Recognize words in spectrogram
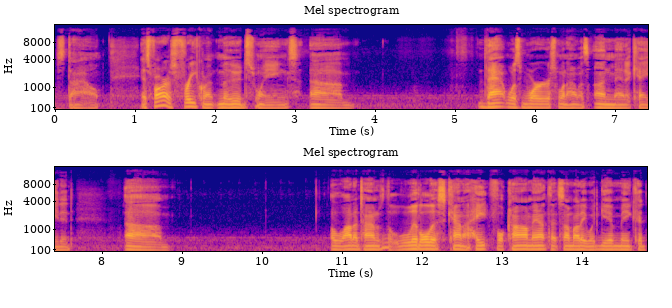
style. As far as frequent mood swings, um, that was worse when I was unmedicated. Um, a lot of times, the littlest kind of hateful comment that somebody would give me could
